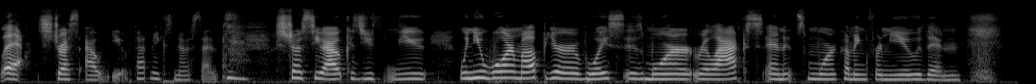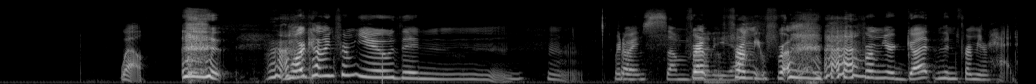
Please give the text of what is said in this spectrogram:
bleh, stress out you that makes no sense stress you out because you you when you warm up your voice is more relaxed and it's more coming from you than well more coming from you than hmm, where do I From from somebody. from else. from from your gut than from your head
